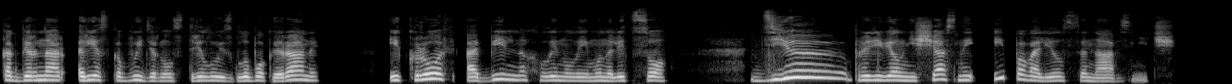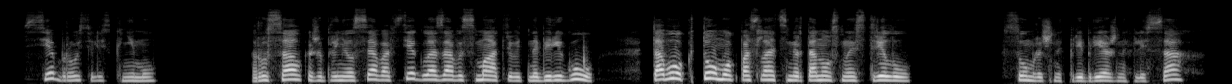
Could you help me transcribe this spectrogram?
как Бернар резко выдернул стрелу из глубокой раны и кровь обильно хлынула ему на лицо. «Дье!» — проревел несчастный и повалился навзничь. Все бросились к нему. Русалка же принялся во все глаза высматривать на берегу того, кто мог послать смертоносную стрелу. В сумрачных прибрежных лесах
